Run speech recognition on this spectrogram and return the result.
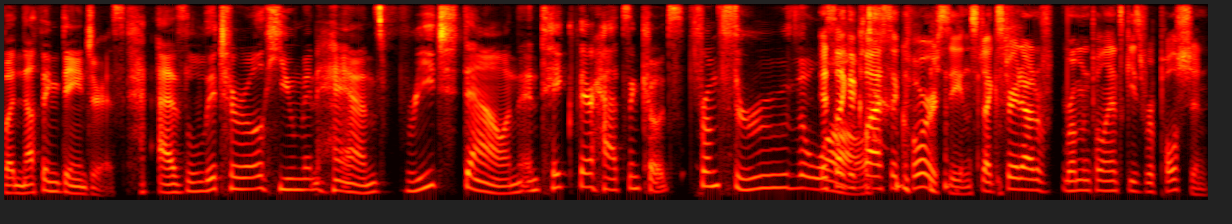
but nothing dangerous, as literal human hands reach down and take their hats and coats from through the wall. It's like a classic horror scene. It's like straight out of Roman Polanski's Repulsion.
